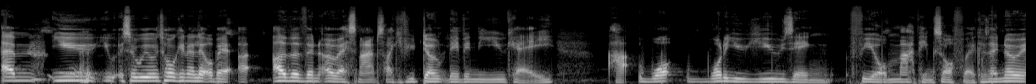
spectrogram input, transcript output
um, you, you, so we were talking a little bit. Uh, other than OS maps, like if you don't live in the UK, uh, what what are you using for your mapping software? Because I know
